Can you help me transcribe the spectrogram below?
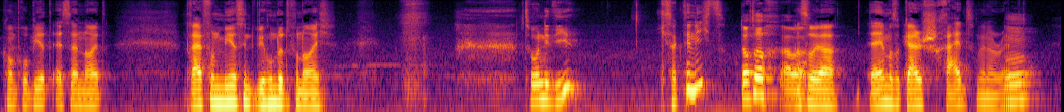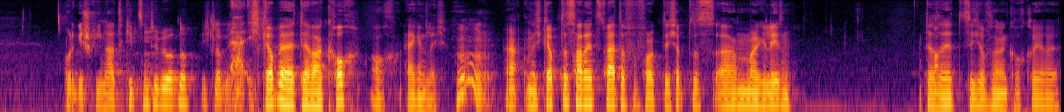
Komprobiert es erneut. Drei von mir sind wie 100 von euch. Tony D? Ich sag dir nichts. Doch, doch, aber. Achso, ja. Der immer so geil schreit, wenn er rappt. Mhm. Oder geschrien hat. Gibt es einen Typ überhaupt noch? Ich glaube nicht. Ja, ich glaube, der war Koch auch eigentlich. Hm. Ja, und ich glaube, das hat er jetzt weiterverfolgt. Ich habe das ähm, mal gelesen. Dass er jetzt sich auf seine Kochkarriere.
